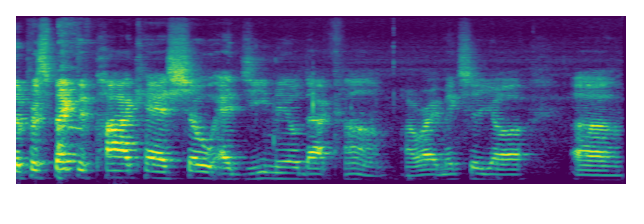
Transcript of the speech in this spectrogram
The Perspective Podcast Show at gmail.com. All right. Make sure y'all uh,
